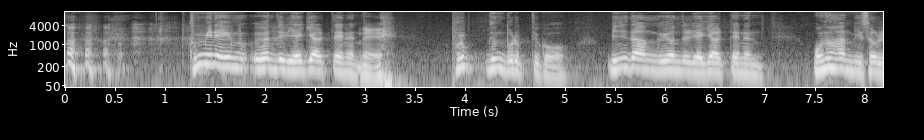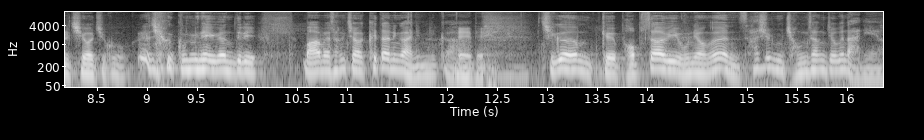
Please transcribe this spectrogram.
국민의힘 의원들이 얘기할 때는 네. 부릅 눈 부릅뜨고 민주당 의원들 얘기할 때는 온화한 미소를 지어주고 그래서 지금 국민의 의원들이 마음의 상처가 크다는 거 아닙니까? 네, 네. 지금 그 법사위 운영은 사실 좀 정상적은 아니에요.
